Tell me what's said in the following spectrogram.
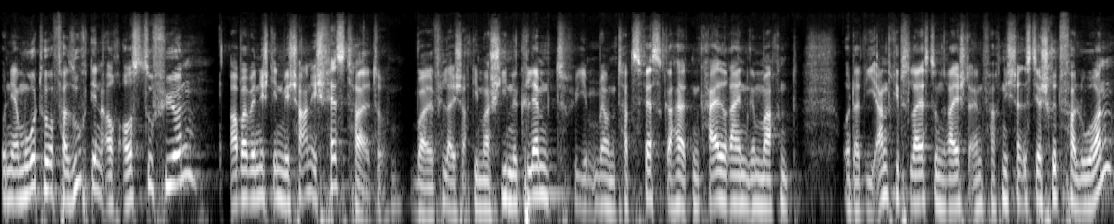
und der Motor versucht den auch auszuführen, aber wenn ich den mechanisch festhalte, weil vielleicht auch die Maschine klemmt, jemand hat es festgehalten, Keil reingemacht oder die Antriebsleistung reicht einfach nicht, dann ist der Schritt verloren.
